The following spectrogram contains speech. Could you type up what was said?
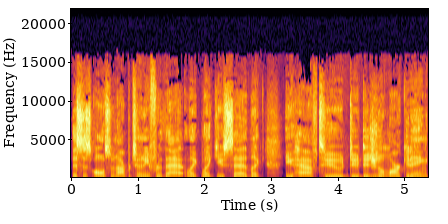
This is also an opportunity for that. Like like you said like you have to do digital marketing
